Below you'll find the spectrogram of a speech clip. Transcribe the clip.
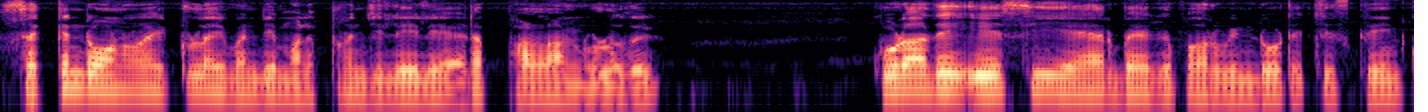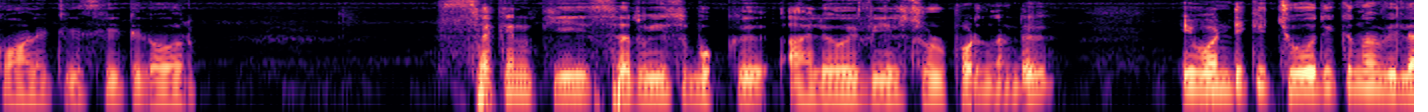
സെക്കൻഡ് ഓണറായിട്ടുള്ള ഈ വണ്ടി മലപ്പുറം ജില്ലയിലെ എടപ്പാളിലാണുള്ളത് കൂടാതെ A C air bag power window touch screen quality seat cover second key service book alloy wheels ഉൾപ്പെടുന്നുണ്ട്. ഈ വണ്ടിക്ക് ചോദിക്കുന്ന വില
